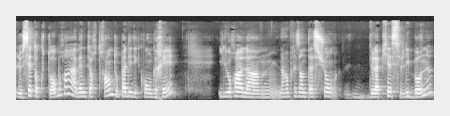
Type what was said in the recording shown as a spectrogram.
le 7 octobre à 20h30 au Palais des Congrès, il y aura la, représentation de la pièce Les Bonnes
